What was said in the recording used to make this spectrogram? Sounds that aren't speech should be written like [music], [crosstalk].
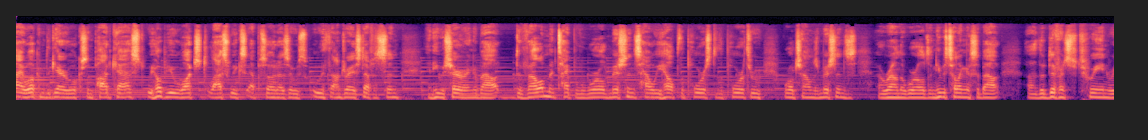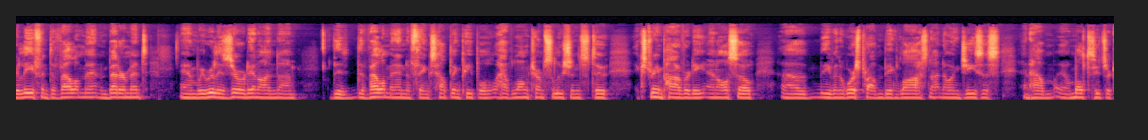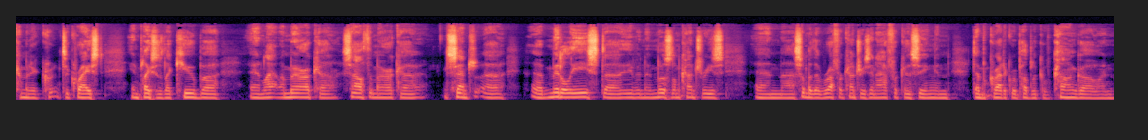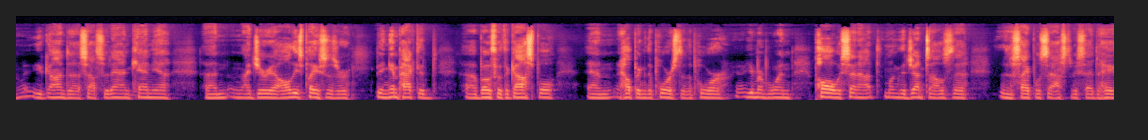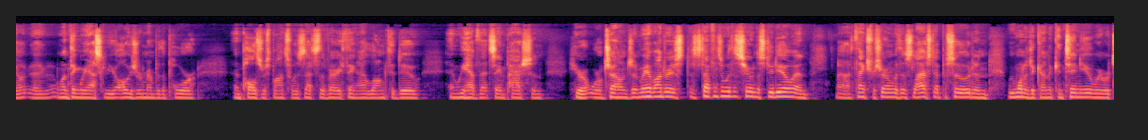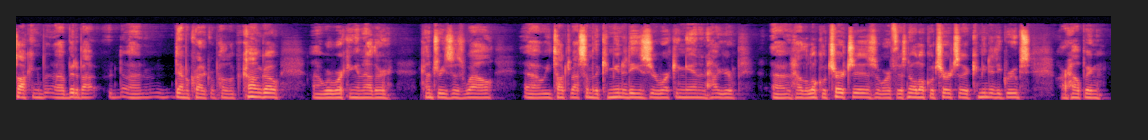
Hi, welcome to Gary Wilkerson podcast. We hope you watched last week's episode as I was with Andreas Stephenson, and he was sharing about development type of world missions, how we help the poorest of the poor through World Challenge missions around the world. And he was telling us about uh, the difference between relief and development and betterment. And we really zeroed in on um, the development end of things, helping people have long-term solutions to extreme poverty and also uh, even the worst problem being lost, not knowing Jesus, and how you know, multitudes are coming to Christ in places like Cuba and Latin America, South America, uh, uh, Middle East, uh, even in Muslim countries, and uh, some of the rougher countries in Africa, seeing in Democratic Republic of Congo and Uganda, South Sudan, Kenya, Nigeria. All these places are being impacted uh, both with the gospel and helping the poorest of the poor. You remember when Paul was sent out among the Gentiles, the, the disciples asked him, he said, Hey, uh, one thing we ask of you, always remember the poor. And Paul's response was, That's the very thing I long to do. And we have that same passion here at World Challenge. And we have Andreas Stephenson with us here in the studio. And uh, thanks for sharing with us last episode. And we wanted to kind of continue. We were talking a bit about uh, Democratic Republic of Congo. Uh, we're working in other countries as well. Uh, we talked about some of the communities you're working in and how you're uh, how the local churches, or if there's no local church, the community groups are helping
